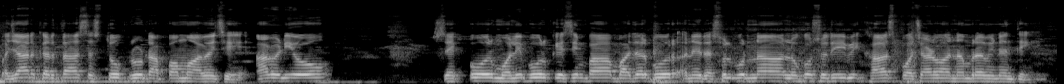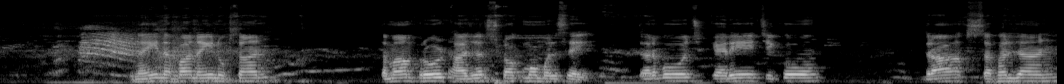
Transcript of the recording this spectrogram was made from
બજાર કરતાં સસ્તો ફ્રૂટ આપવામાં આવે છે. આ વીડિયો શેખપુર, મોલીપુર કેસિમ્પા બાદરપુર અને રસુલપુરના લોકો સુધી બી ખાસ પહોંચાડવા નમ્ર વિનંતી. નહીં નફા, નહીં નુકસાન. તમામ ફ્રૂટ હાજર સ્ટોકમાં મળશે. તરબૂચ, કેરી, ચીકુ, દ્રાક્ષ, સફરજન,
